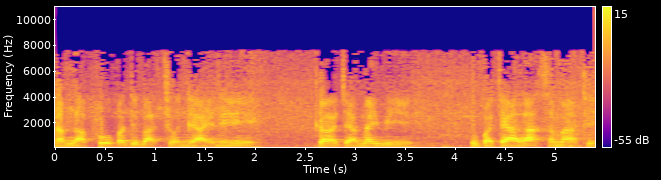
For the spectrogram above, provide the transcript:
สำหรับผู้ปฏิบัติส่วนใหญ่นี้ ก็จะไม่มีอุปจารสมาธิ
